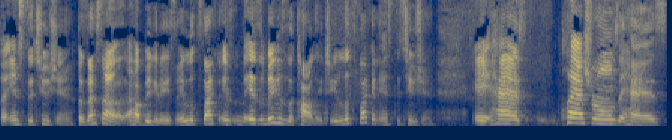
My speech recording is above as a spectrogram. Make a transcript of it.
an institution because that's how how big it is. It looks like it's as big as a college. It looks like an institution. It has classrooms. It has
